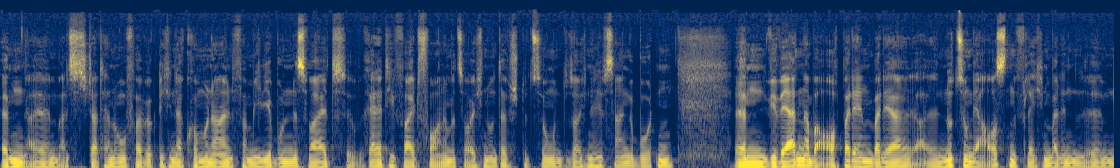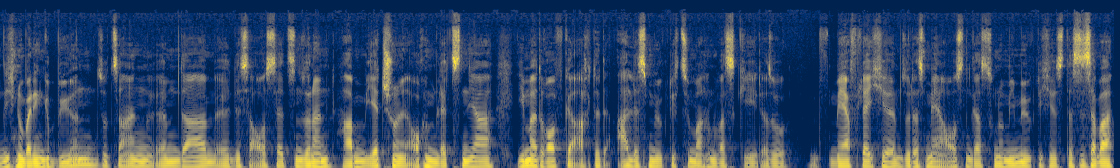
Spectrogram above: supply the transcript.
als Stadt Hannover wirklich in der kommunalen Familie bundesweit relativ weit vorne mit solchen Unterstützungen und solchen Hilfsangeboten. wir werden aber auch bei, den, bei der äh, Nutzung der Außenflächen, bei den, nicht nur bei den Gebühren sozusagen da äh, das aussetzen, sondern haben jetzt schon auch im letzten Jahr immer darauf geachtet, alles möglich zu machen, was geht. Also mehr Fläche, sodass mehr Außengastronomie möglich ist. Das ist aber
